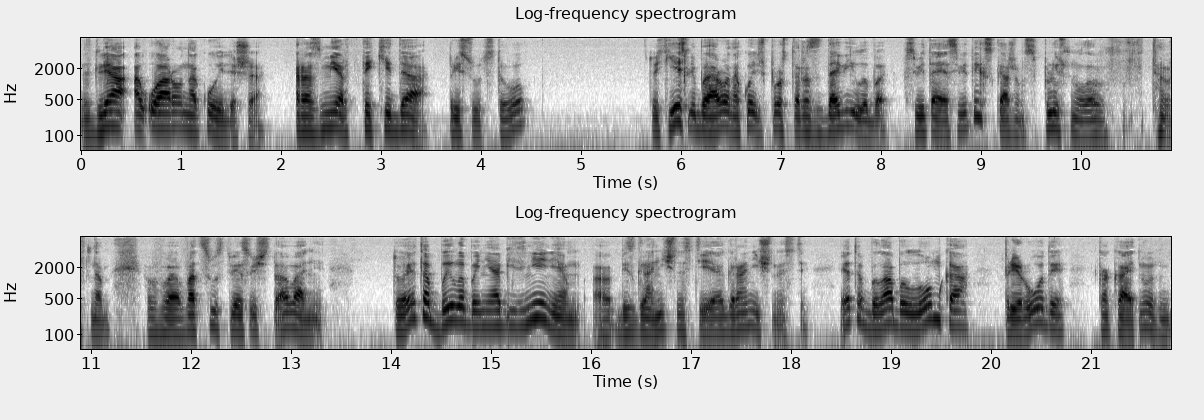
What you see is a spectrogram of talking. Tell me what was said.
Для у Арона Койдыша размер текида присутствовал. То есть, если бы Арона Койдыш просто раздавило бы в святая святых, скажем, сплюснуло в, в, в, в отсутствие существования, то это было бы не объединением а безграничности и ограниченности. Это была бы ломка природы какая-то, ну,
